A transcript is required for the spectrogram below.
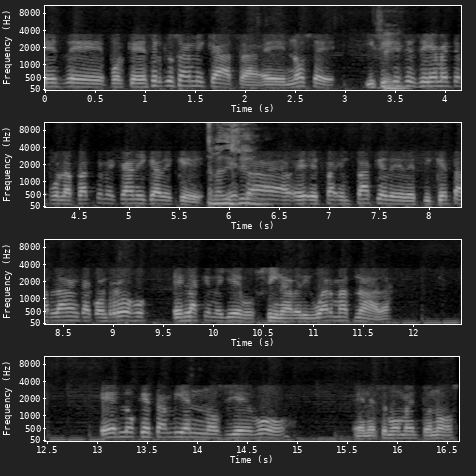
Desde, porque es el que usa en mi casa, eh, no sé, y Sí. y sencillamente por la parte mecánica de que esa eh, empaque de, de etiqueta blanca con rojo es la que me llevo sin averiguar más nada, es lo que también nos llevó, en ese momento nos,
